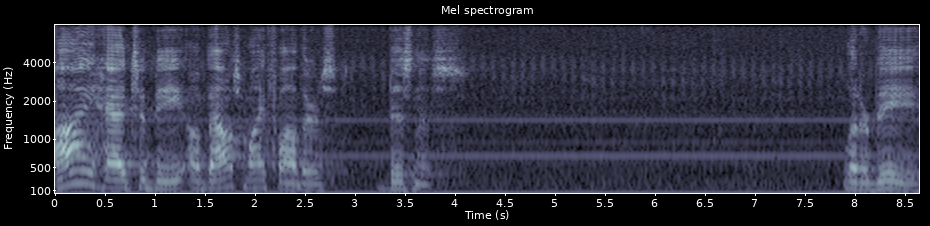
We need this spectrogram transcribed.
I had to be about my Father's business? Letter B.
